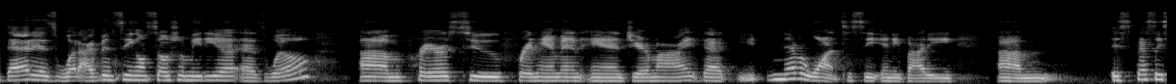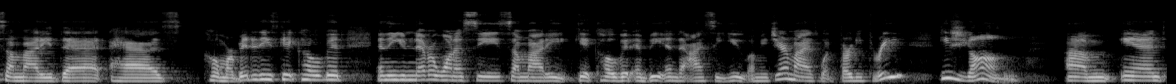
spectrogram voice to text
that is what I've been seeing on social media as well. Um, prayers to Fred Hammond and Jeremih that you never want to see anybody, um, especially somebody that has comorbidities get COVID. And then you never want to see somebody get COVID and be in the ICU. I mean, Jeremih is what, 33? He's young. Um, and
